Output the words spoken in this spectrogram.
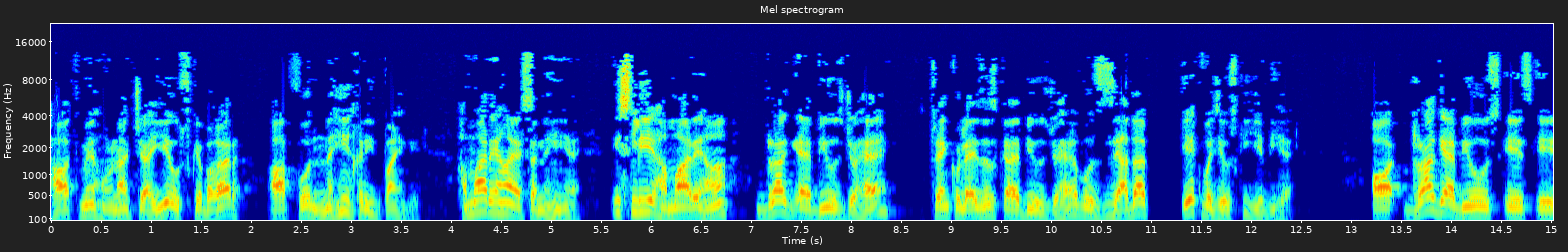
ہاتھ میں ہونا چاہیے اس کے بغیر آپ وہ نہیں خرید پائیں گے ہمارے ہاں ایسا نہیں ہے اس لیے ہمارے ہاں ڈرگ ایبیوز جو ہے ٹرینکولازر کا ایبیوز جو ہے وہ زیادہ ایک وجہ اس کی یہ بھی ہے اور drug abuse is a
